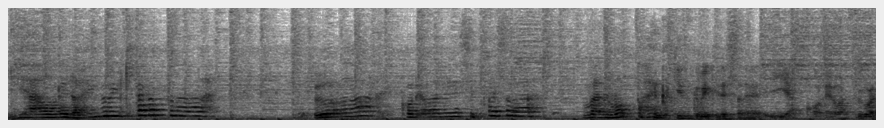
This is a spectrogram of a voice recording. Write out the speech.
いや俺ライブ行きたかったな。うわこれはね失敗したな。まあ、もっと早く気づくべきでしたね。いやこれはすごい。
